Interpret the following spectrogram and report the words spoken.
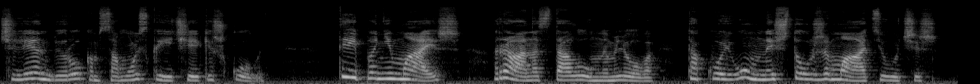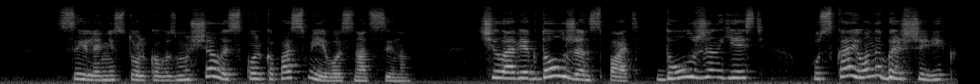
член бюро комсомольской ячейки школы. «Ты понимаешь, рано стал умным, Лева, такой умный, что уже мать учишь». Циля не столько возмущалась, сколько посмеивалась над сыном. «Человек должен спать, должен есть, пускай он и большевик.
